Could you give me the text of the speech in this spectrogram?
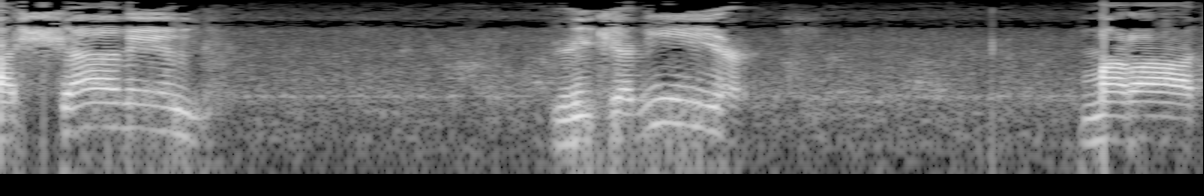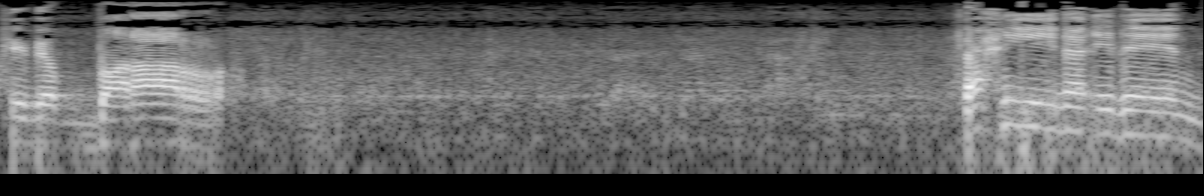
الشامل لجميع مراتب الضرر. فحينئذ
